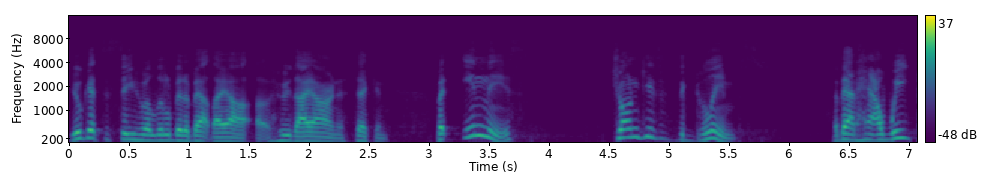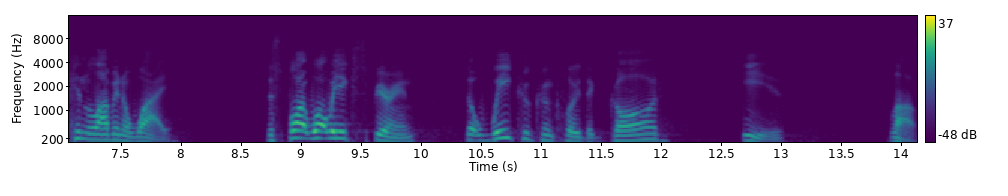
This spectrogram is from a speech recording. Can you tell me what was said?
You'll get to see who a little bit about they are, uh, who they are in a second. But in this, John gives us a glimpse about how we can love in a way, despite what we experience, that we could conclude that God is love.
